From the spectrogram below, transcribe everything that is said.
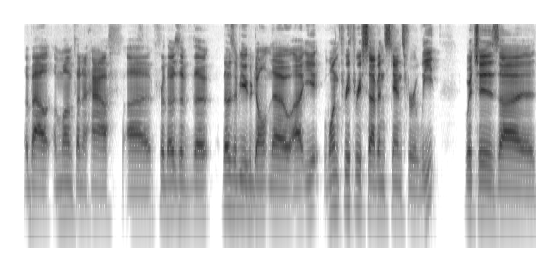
about a month and a half. Uh, for those of the those of you who don't know, uh, one three three seven stands for leet, which is uh,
